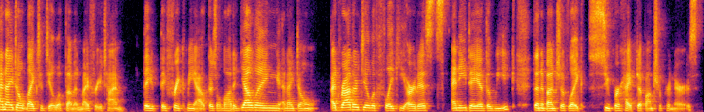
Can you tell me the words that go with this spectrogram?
And I don't like to deal with them in my free time. They they freak me out. There's a lot of yelling, and I don't. I'd rather deal with flaky artists any day of the week than a bunch of like super hyped up entrepreneurs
